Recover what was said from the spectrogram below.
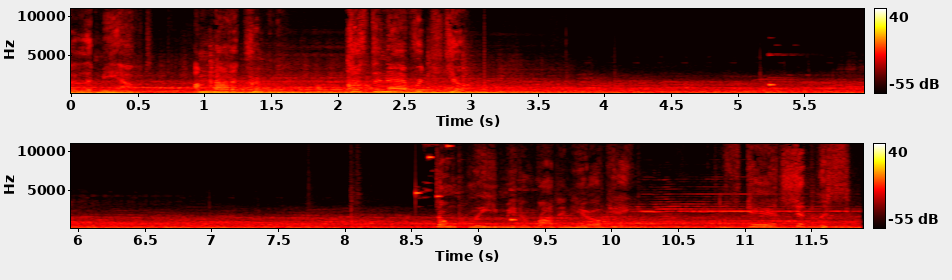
Gotta let me out. I'm not a criminal. Just an average Joe. Don't leave me to rot in here, okay? I'm scared shitless.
